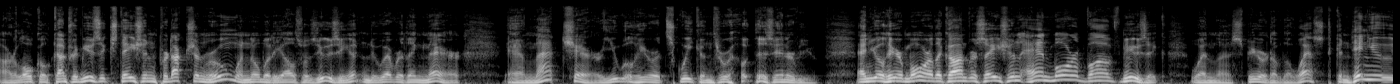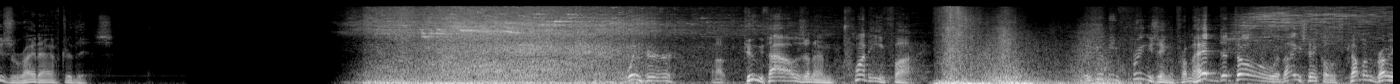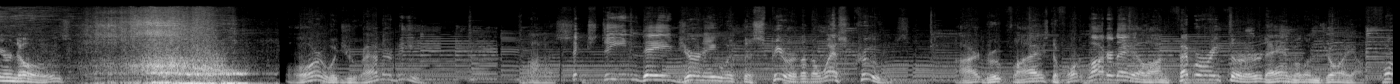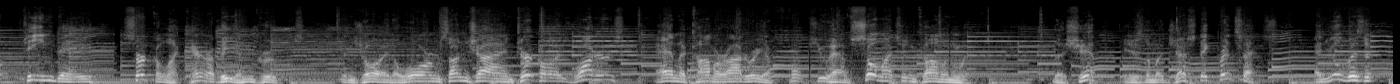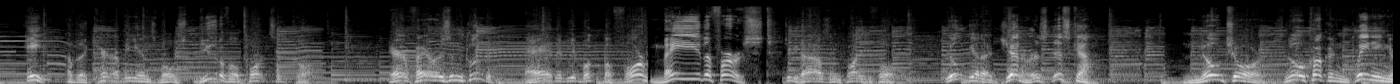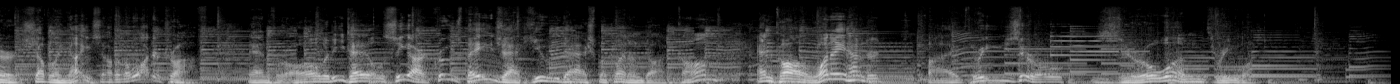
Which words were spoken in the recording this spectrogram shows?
our local country music station production room when nobody else was using it and do everything there. And that chair, you will hear it squeaking throughout this interview. And you'll hear more of the conversation and more of Bob's music when the Spirit of the West continues right after this. winter of 2025. Will you be freezing from head to toe with icicles coming from your nose? Or would you rather be on a 16 day journey with the Spirit of the West cruise? Our group flies to Fort Lauderdale on February 3rd and will enjoy a 14 day Circle the Caribbean cruise. Enjoy the warm sunshine, turquoise waters, and the camaraderie of folks you have so much in common with. The ship is the Majestic Princess, and you'll visit eight of the Caribbean's most beautiful ports of call. Airfare is included, and if you book before May the 1st, 2024, you'll get a generous discount. No chores, no cooking, cleaning, or shoveling ice out of the water trough. And for all the details, see our cruise page at hugh-mclennan.com and call 1-800-530-0131.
